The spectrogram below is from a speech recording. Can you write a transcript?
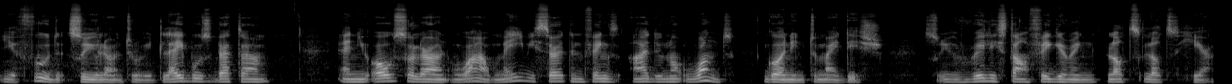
your food. So you learn to read labels better and you also learn, wow, maybe certain things I do not want going into my dish. So you really start figuring lots, lots here.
